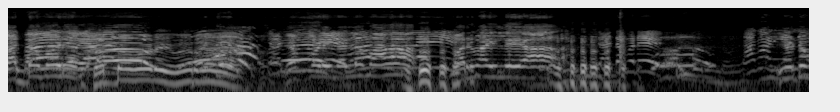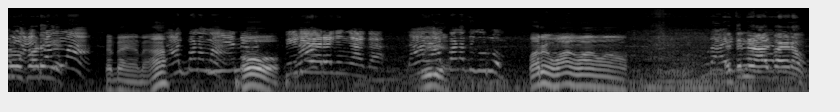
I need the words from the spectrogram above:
சட்டப்படி எப்படி யூடியூப்ல போடுங்க. ஓ. பாருங்க வாங்க வாங்க வாங்க. எத்தனை நாள் பயணம்?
